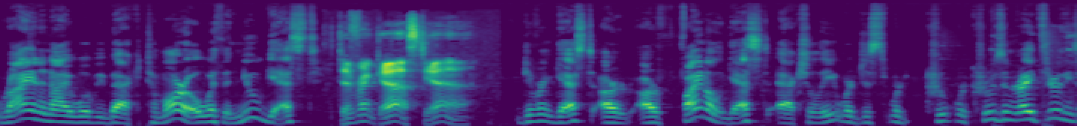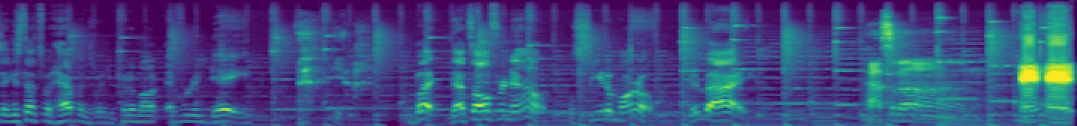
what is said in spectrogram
Ryan and I will be back tomorrow with a new guest. Different guest, yeah. Different guest, our our final guest. Actually, we're just we're cru- we're cruising right through these. I guess that's what happens when you put them out every day. Yeah. But that's all for now. We'll see you tomorrow. Goodbye. Pass it on. Eh, eh.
